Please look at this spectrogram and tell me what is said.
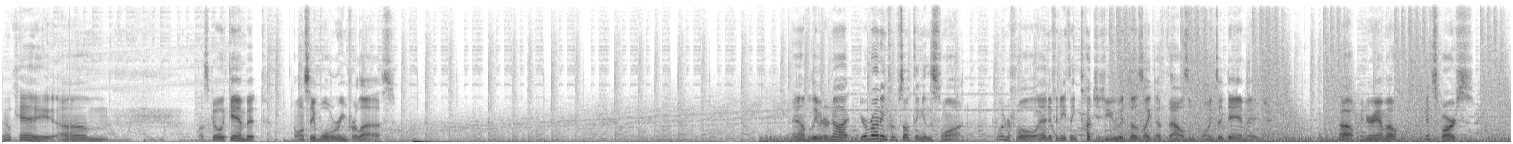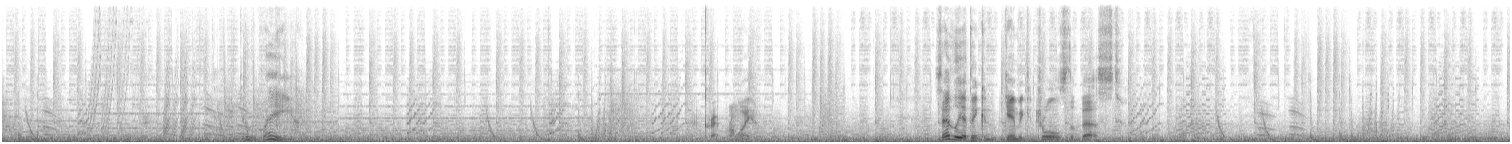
Okay, um... Let's go with Gambit. I want to save Wolverine for last. Now, believe it or not, you're running from something in the swan. Wonderful, and if anything touches you, it does like a thousand points of damage. Oh, and your ammo? It's sparse. Get away! Sadly, I think Gambit controls the best.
